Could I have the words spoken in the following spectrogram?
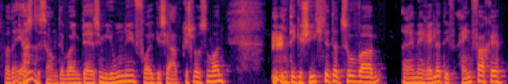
Das war der erste ah. Song. Der, war im, der ist im Juni voriges Jahr abgeschlossen worden. Die Geschichte dazu war eine relativ einfache.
